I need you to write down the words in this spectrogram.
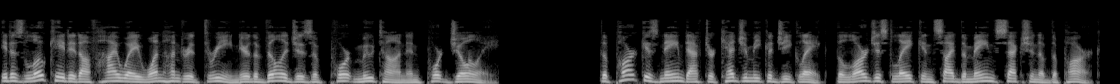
It is located off Highway 103 near the villages of Port Mouton and Port Joli. The park is named after Kejimkujik Lake, the largest lake inside the main section of the park.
